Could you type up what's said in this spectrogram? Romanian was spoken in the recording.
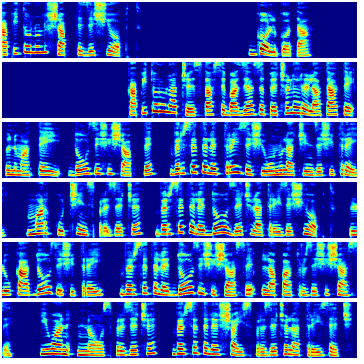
Capitolul 78 Golgota Capitolul acesta se bazează pe cele relatate în Matei 27, versetele 31 la 53, Marcu 15, versetele 20 la 38, Luca 23, versetele 26 la 46, Ioan 19, versetele 16 la 30.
